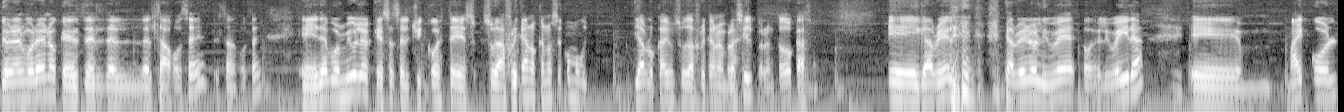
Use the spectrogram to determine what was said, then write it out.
Leonel Moreno, que es del, del, del San José, de San José. Eh, Devon Müller, que ese es el chico este sudafricano, que no sé cómo diablo cae un sudafricano en Brasil, pero en todo caso. Eh, Gabriel, Gabriel Olive- Oliveira, eh, Michael,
